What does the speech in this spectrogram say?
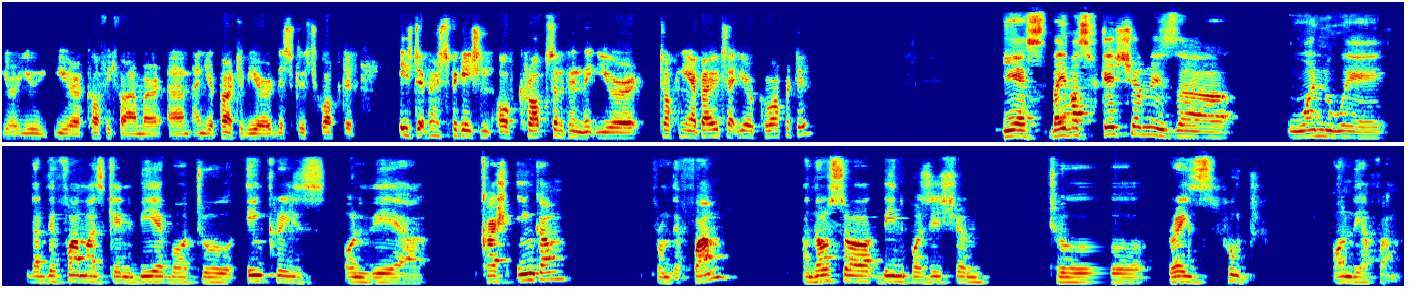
you're, you, you're a coffee farmer um, and you're part of your this cooperative. Is diversification of crops something that you're talking about at your cooperative? Yes, diversification is uh, one way that the farmers can be able to increase on their cash income from the farm and also be in position to raise food on their farm.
